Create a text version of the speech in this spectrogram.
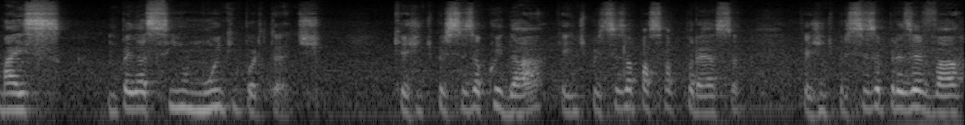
Mas um pedacinho muito importante, que a gente precisa cuidar, que a gente precisa passar por essa, que a gente precisa preservar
